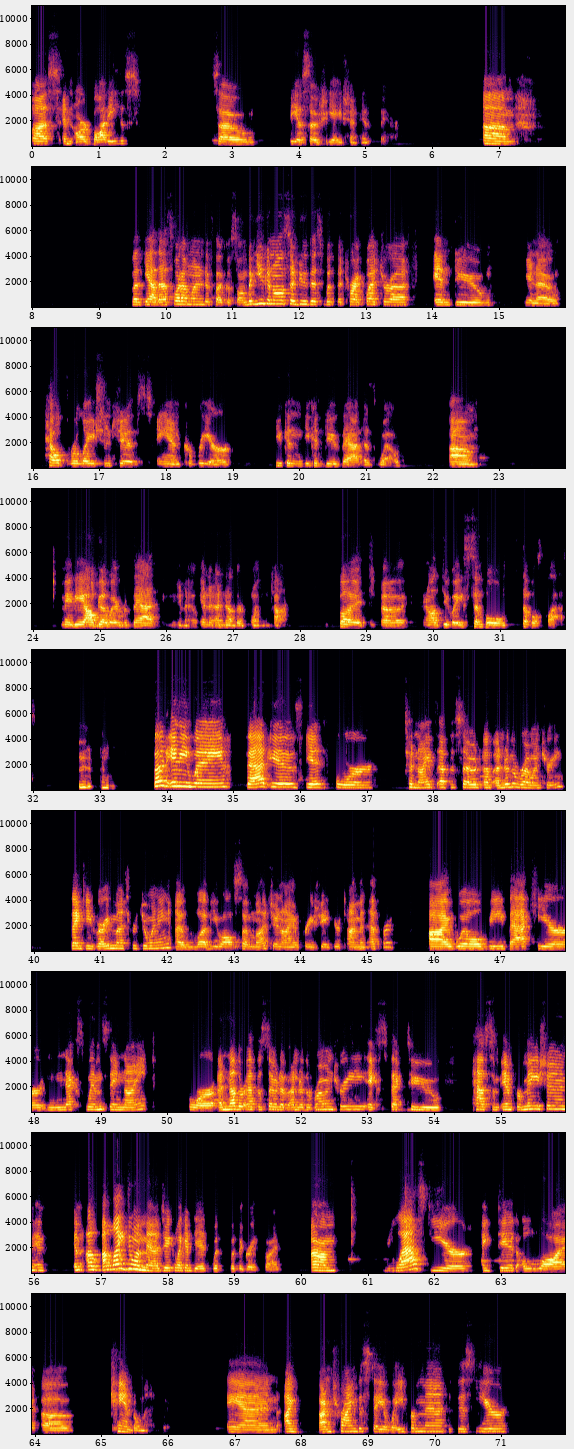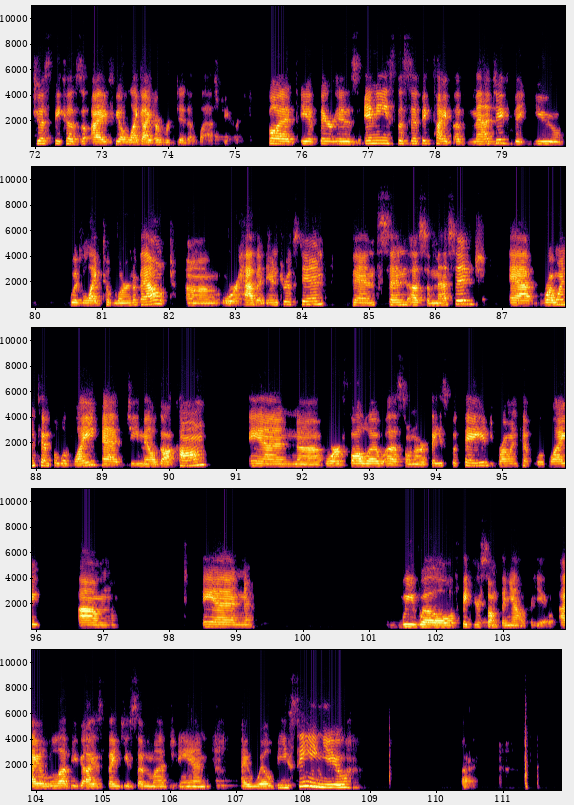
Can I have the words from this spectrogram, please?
us and our bodies. So the association is there. Um, but yeah, that's what I wanted to focus on. But you can also do this with the triquetra and do, you know, health, relationships, and career. You can you can do that as well. Um, maybe I'll go over that, you know, in another point in time. But uh, I'll do a symbol symbols class. but anyway, that is it for tonight's episode of Under the Rowan Tree. Thank you very much for joining. I love you all so much and I appreciate your time and effort. I will be back here next Wednesday night for another episode of Under the Rowan Tree. Expect to have some information and and I, I like doing magic like I did with with the grapevine. Um, last year I did a lot of candle magic. And I I'm trying to stay away from that this year just because I feel like I overdid it last year. But if there is any specific type of magic that you would like to learn about um, or have an interest in, then send us a message at Rowan Temple of Light at gmail.com and uh, or follow us on our Facebook page, Rowan Temple of Light. Um, and we will figure something out for you. I love you guys. Thank you so much. And I will be seeing you. All right.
